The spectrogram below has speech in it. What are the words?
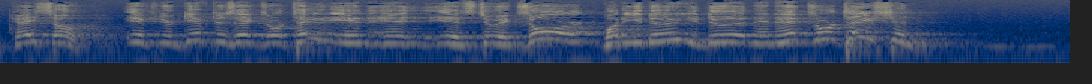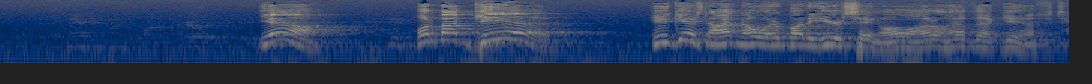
Okay, so if your gift is exhortation is to exhort, what do you do? You do it in exhortation. Yeah. What about give? He gives. I know everybody here saying, "Oh, I don't have that gift."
